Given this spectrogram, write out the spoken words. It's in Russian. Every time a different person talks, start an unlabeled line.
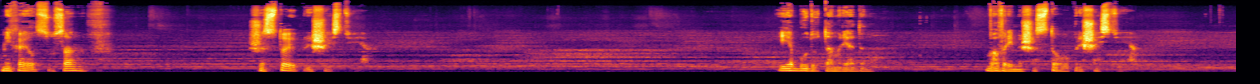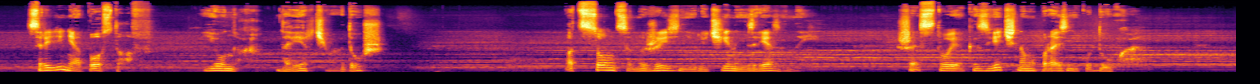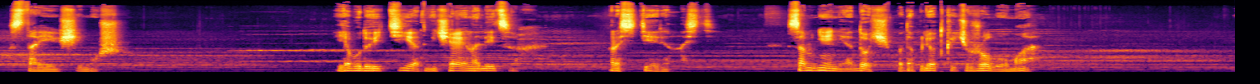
Михаил Сусанов. Шестое пришествие. Я буду там рядом во время шестого пришествия. Среди апостолов, юных, доверчивых душ, под солнцем и жизнью личины изрезанной, шествуя к извечному празднику духа стареющий муж. Я буду идти, отмечая на лицах растерянность, сомнение дочь под оплеткой чужого ума.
